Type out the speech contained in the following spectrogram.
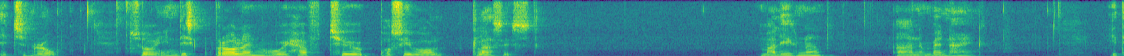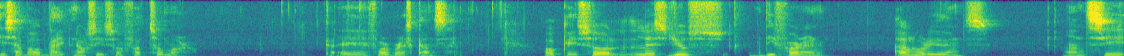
each row. So in this problem we have two possible classes malignant and benign it is about diagnosis of a tumor uh, for breast cancer. Okay, so let's use different algorithms and see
